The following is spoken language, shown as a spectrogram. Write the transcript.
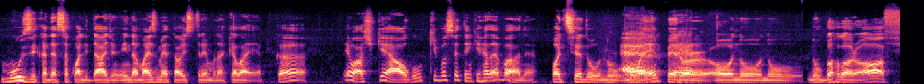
música dessa qualidade, ainda mais metal extremo naquela época, eu acho que é algo que você tem que relevar, né? Pode ser do, no, É, no Emperor, ou no, no, no Gorgoroth,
